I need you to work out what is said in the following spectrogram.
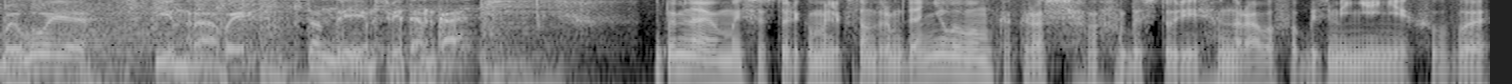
Былое и нравы с Андреем Светенко. Напоминаю, мы с историком Александром Даниловым как раз об истории нравов, об изменениях в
